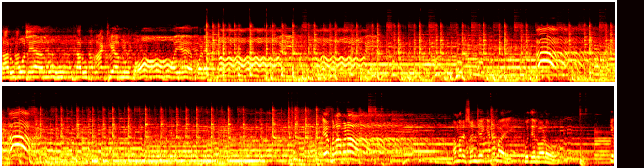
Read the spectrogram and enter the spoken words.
તારું બોલેલું, તારું ભાખેલું ભોંયે પડે ભલામણા. અમારે સંજય કે ને ભાઈ બુધેલવાળો કે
